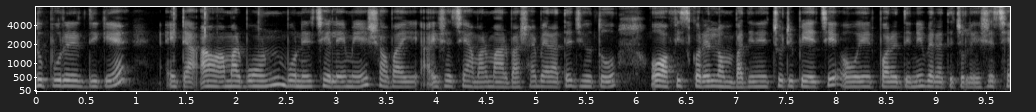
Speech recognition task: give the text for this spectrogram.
দুপুরের দিকে। এটা আমার বোন, বোনের ছেলে মেয়ে সবাই এসেছে আমার মার বাসায় বেড়াতে। যেহেতু ও অফিস করে লম্বা দিনের ছুটি পেয়েছে, ও এর পরের দিনে বেড়াতে চলে এসেছে।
